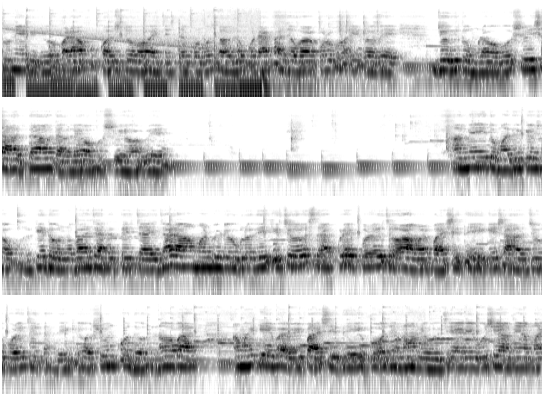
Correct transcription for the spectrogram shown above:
শুনে ভিডিও করা খুব কষ্ট হয়। চেষ্টা করব সব লক্ষ টাকা জোগাড় করব এইভাবে। যদি তোমরা অবশ্যই সাহায্য দাও, তাহলে অবশ্যই হবে। আমি তোমাদেরকে সকলকে ধন্যবাদ জানাতে চাই। যারা আমার ভিডিওগুলো দেখেছ সাবস্ক্রাইব করেছ, আমার পাশে থেকে সাহায্য করেছ, তাদেরকে অসংখ্য ধন্যবাদ। আমাকে এভাবে পাশে থেকো যেন আমি ওই চেয়ারে বসে আমি আমার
